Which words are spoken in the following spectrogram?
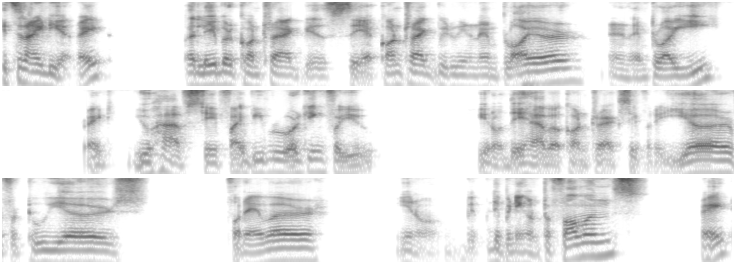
It's an idea, right? A labor contract is, say, a contract between an employer and an employee right? You have, say, five people working for you. You know, they have a contract, say, for a year, for two years, forever. you know, depending on performance, right?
